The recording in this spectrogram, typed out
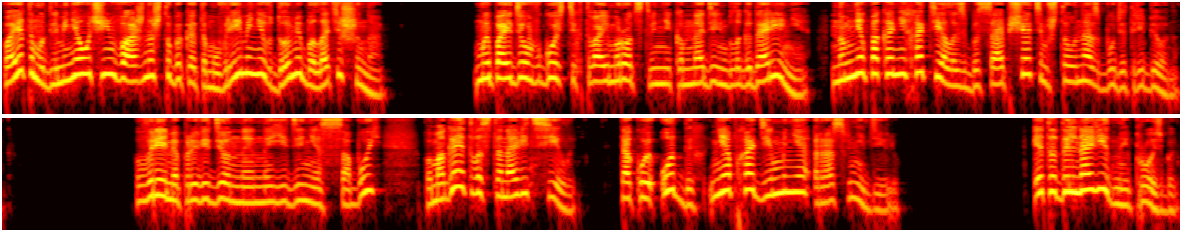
поэтому для меня очень важно, чтобы к этому времени в доме была тишина. Мы пойдем в гости к твоим родственникам на День Благодарения, но мне пока не хотелось бы сообщать им, что у нас будет ребенок. Время, проведенное наедине с собой, помогает восстановить силы. Такой отдых необходим мне раз в неделю. Это дальновидные просьбы,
